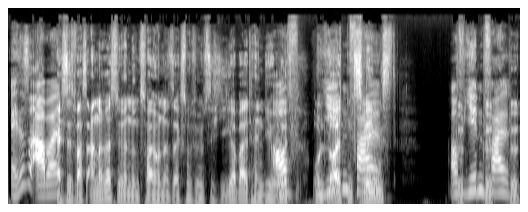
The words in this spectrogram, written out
Es ist Arbeit, Es ist was anderes, wenn du ein 256 Gigabyte Handy Auf holst und Leuten Fall. zwingst. auf jeden Fall.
